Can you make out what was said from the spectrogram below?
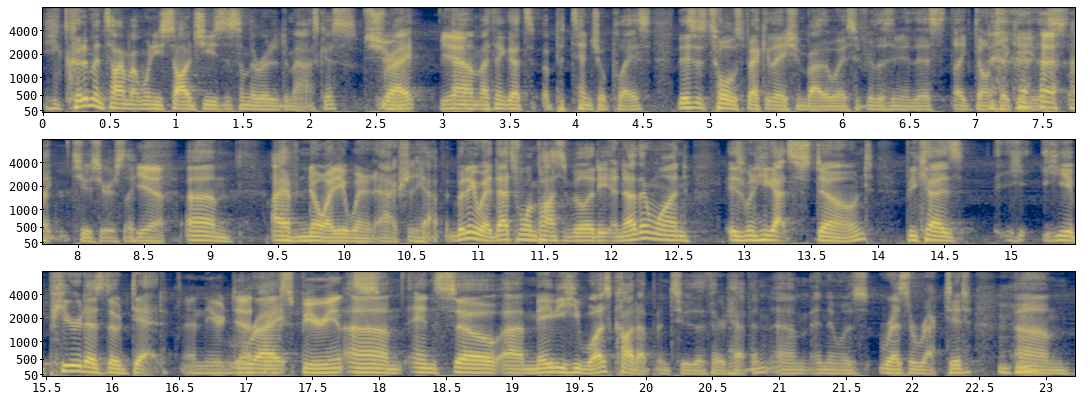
He could have been talking about when he saw Jesus on the road to Damascus, Sure. right? Yeah. Um, I think that's a potential place. This is total speculation, by the way. So if you're listening to this, like, don't take any of this like too seriously. Yeah. Um, I have no idea when it actually happened. But anyway, that's one possibility. Another one is when he got stoned because he, he appeared as though dead. A near-death experience. Um, and so uh, maybe he was caught up into the third heaven um, and then was resurrected, Mm-hmm. um,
